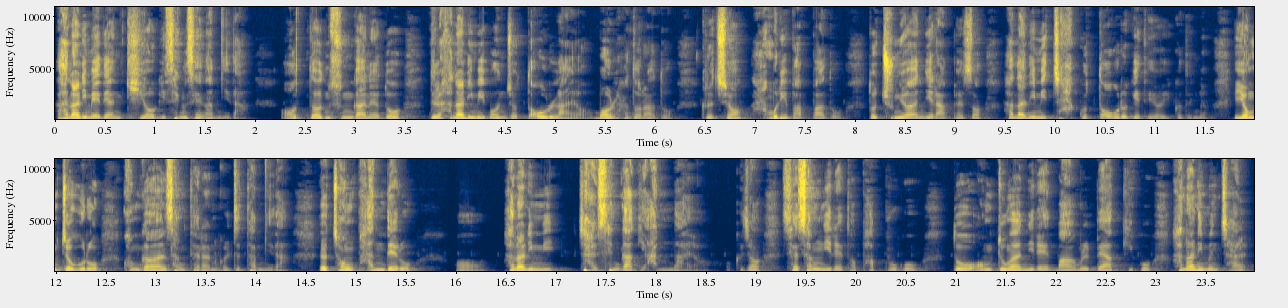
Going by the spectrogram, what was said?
하나님에 대한 기억이 생생합니다. 어떤 순간에도 늘 하나님이 먼저 떠올라요. 뭘 하더라도. 그렇죠? 아무리 바빠도 또 중요한 일 앞에서 하나님이 자꾸 떠오르게 되어 있거든요. 이 영적으로 건강한 상태라는 걸 뜻합니다. 정반대로 어, 하나님이 잘 생각이 안 나요. 그죠? 세상 일에 더 바쁘고 또 엉뚱한 일에 마음을 빼앗기고 하나님은 잘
